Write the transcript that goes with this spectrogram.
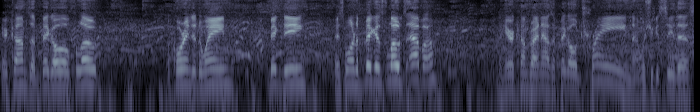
Here comes a big old float. According to Dwayne, Big D, it's one of the biggest floats ever. And here it comes right now. It's a big old train. I wish you could see this.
